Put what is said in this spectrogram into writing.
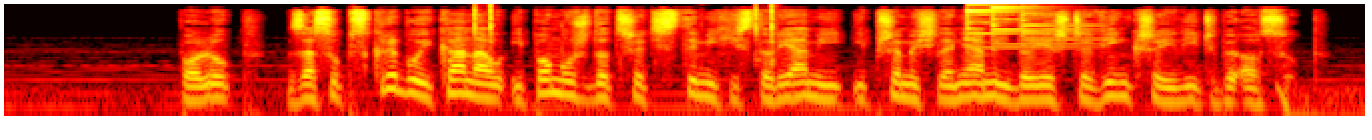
Polub, zasubskrybuj kanał i pomóż dotrzeć z tymi historiami i przemyśleniami do jeszcze większej liczby osób.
